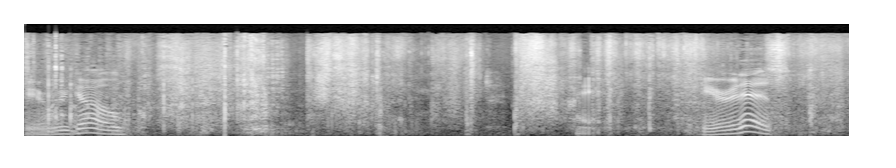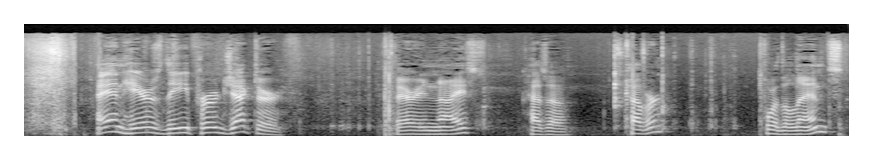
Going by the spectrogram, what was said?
Here we go. Here it is. And here's the projector. Very nice. Has a cover for the lens.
